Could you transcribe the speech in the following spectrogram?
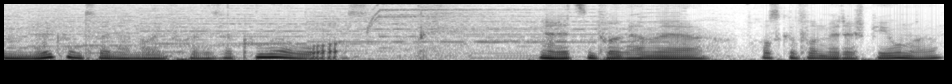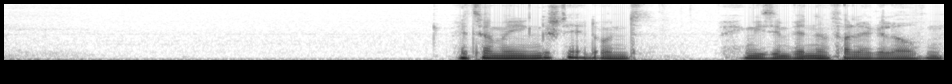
Willkommen zu einer neuen Folge Sakura Wars. In der letzten Folge haben wir rausgefunden, wer der Spion war. Jetzt haben wir ihn gestellt und irgendwie sind wir in den Falle gelaufen.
